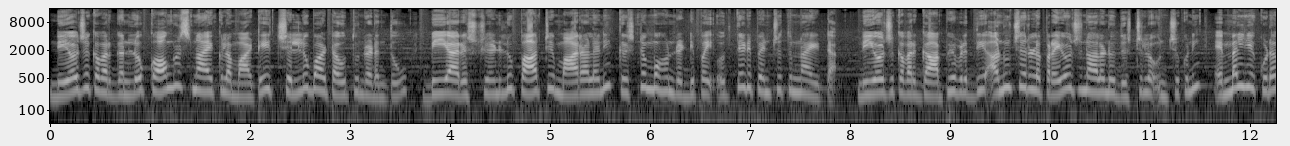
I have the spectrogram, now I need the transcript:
నియోజకవర్గంలో కాంగ్రెస్ నాయకుల మాటే చెల్లుబాటు అవుతుండడంతో బీఆర్ఎస్ శ్రేణులు పార్టీ మారాలని కృష్ణమోహన్ రెడ్డిపై ఒత్తిడి పెంచుతున్నాయట. నియోజకవర్గ అభివృద్ధి అనుచరుల ప్రయోజనాలను దృష్టిలో ఉంచుకుని ఎమ్మెల్యే కూడా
